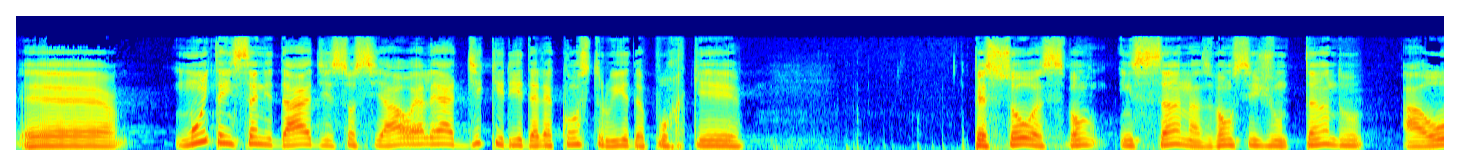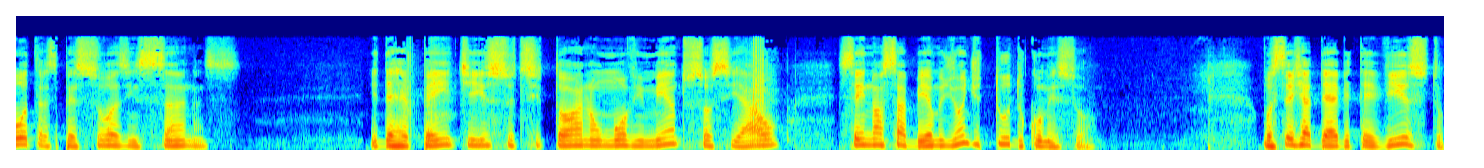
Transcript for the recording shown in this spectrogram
É, muita insanidade social ela é adquirida, ela é construída porque pessoas vão insanas vão se juntando a outras pessoas insanas. E de repente isso se torna um movimento social sem nós sabermos de onde tudo começou. Você já deve ter visto,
